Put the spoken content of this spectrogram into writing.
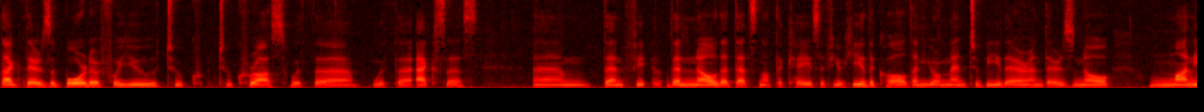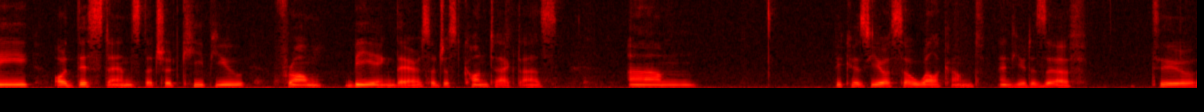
like there's a border for you to to cross with the with the access, um, then then know that that's not the case. If you hear the call, then you're meant to be there, and there's no money or distance that should keep you from being there. So just contact us. Um, because you're so welcomed and you deserve to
